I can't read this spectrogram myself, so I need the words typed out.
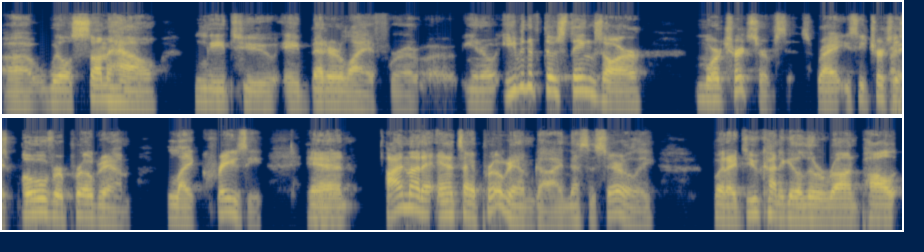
uh, will somehow lead to a better life. Or a, you know, even if those things are more church services, right? You see churches Right. over program like crazy, and I'm not an anti-program guy necessarily, but I do kind of get a little Ron pol-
